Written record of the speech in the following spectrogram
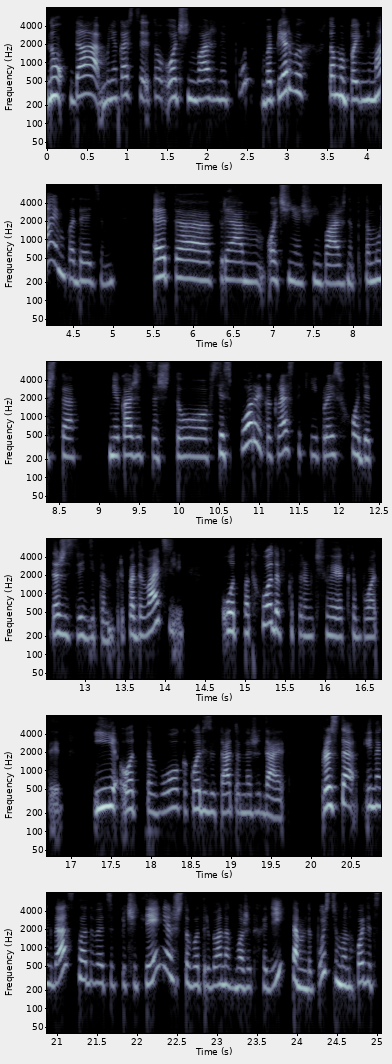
Ну да, мне кажется, это очень важный пункт. Во-первых, что мы понимаем под этим, это прям очень-очень важно, потому что мне кажется, что все споры как раз-таки происходят даже среди там преподавателей от подхода, в котором человек работает, и от того, какой результат он ожидает. Просто иногда складывается впечатление, что вот ребенок может ходить, там, допустим, он ходит с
